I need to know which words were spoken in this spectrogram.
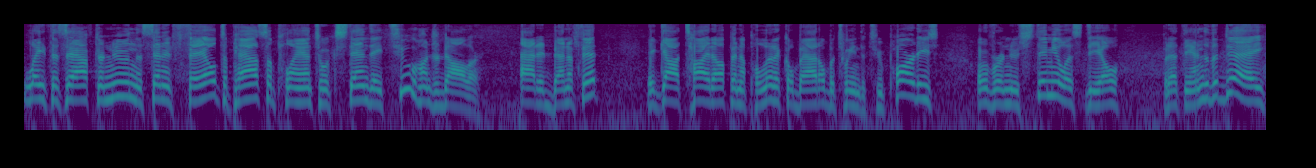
Late this afternoon, the Senate failed to pass a plan to extend a $200 added benefit. It got tied up in a political battle between the two parties over a new stimulus deal. But at the end of the day,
